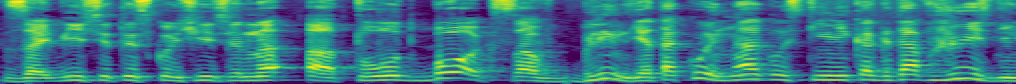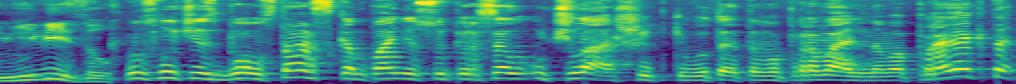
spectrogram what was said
зависит исключительно от лутбоксов. Блин, я такой наглости никогда в жизни не видел. Ну, в случае с Brawl Stars компания Supercell учла ошибки вот этого права провального проекта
